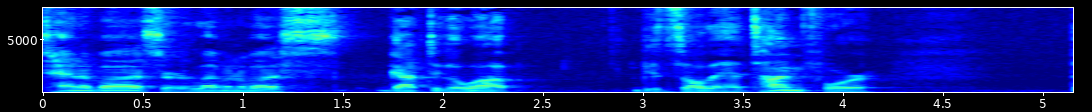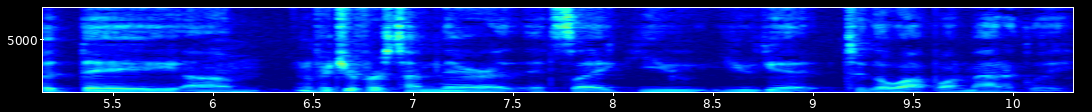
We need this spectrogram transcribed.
10 of us or 11 of us got to go up because it's all they had time for. But they, um, if it's your first time there, it's like you you get to go up automatically,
